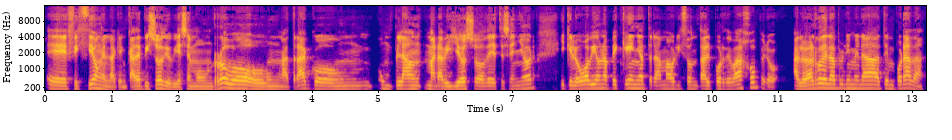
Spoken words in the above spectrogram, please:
eh, ficción en la que en cada episodio viésemos un robo o un atraco, un, un plan maravilloso de este señor, y que luego había una pequeña trama horizontal por debajo, pero a lo largo de la primera temporada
